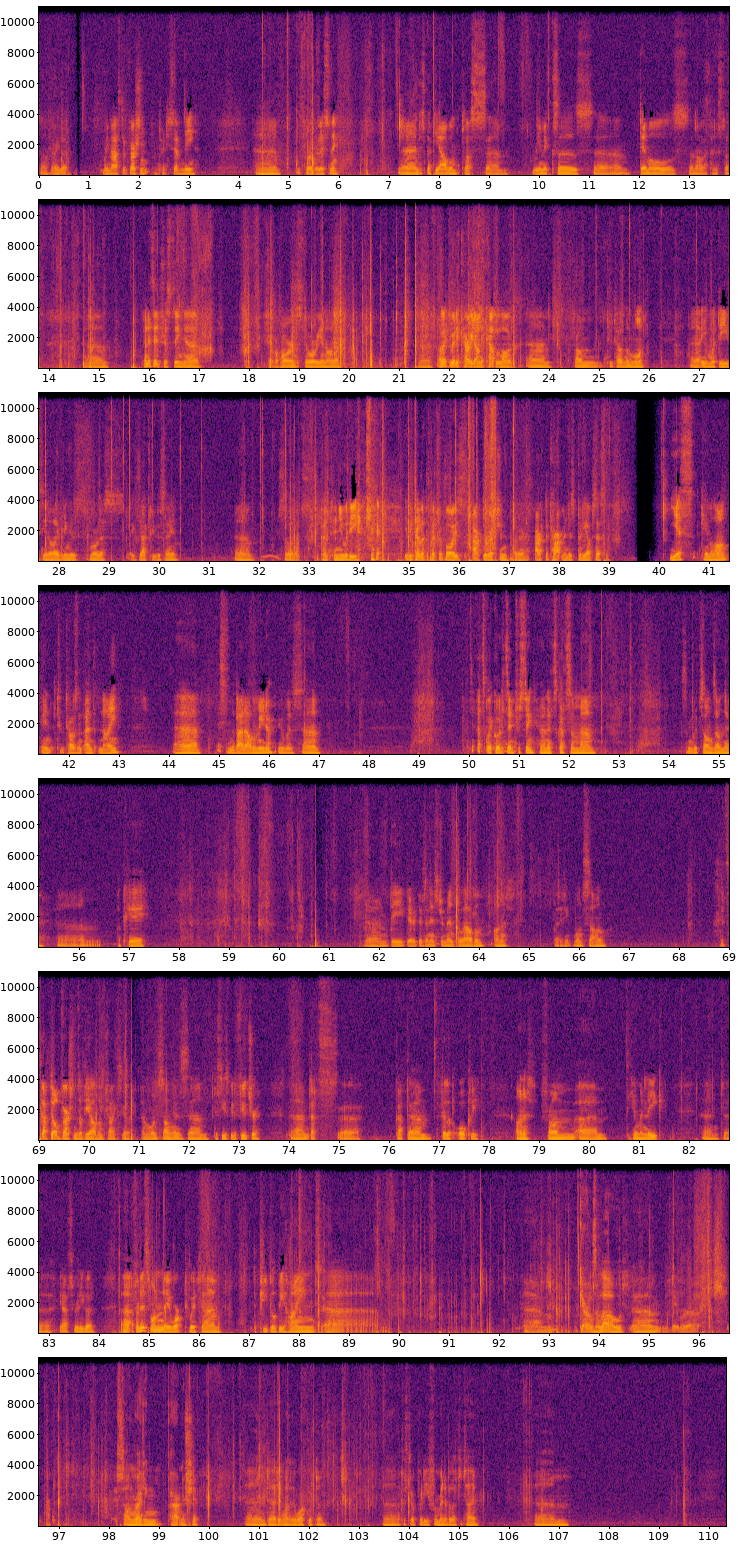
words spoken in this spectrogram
So very good. Remastered version from 2017. Um, further listening. And it's got the album plus um, remixes, um, demos, and all that kind of stuff. Um, and it's interesting. Uh, Trevor Horn story and all that. Uh, I like the way they carried on the catalogue um, from 2001. Uh, even with these, you know, everything is more or less exactly the same. Um, so that's the continuity. you can tell that the Pet Boys art direction or their art department is pretty obsessive. Yes came along in 2009. Um, this isn't a bad album either. It was um, yeah, that's quite good. It's interesting, and it's got some um, some good songs on there. Um, okay. Um, the there, there's an instrumental album on it, but I think one song. It's got dub versions of the album tracks, yeah, and one song is um, "This Used to Be the Future." Um, that's uh, got um, Philip Oakley on it from um, the Human League, and uh, yeah, it's really good. Uh, for this one, they worked with um, the people behind uh, um, Girls Aloud. Um, they were a, songwriting partnership, and uh, they wanted to work with them because uh, they were pretty formidable at the time. Um,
